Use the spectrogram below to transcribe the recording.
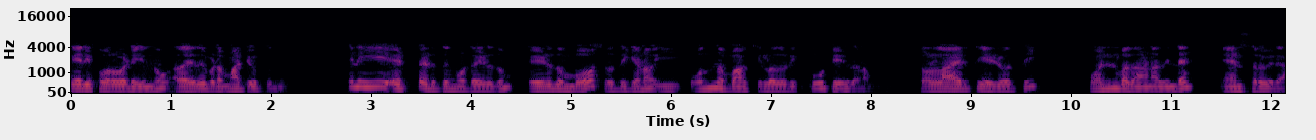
കേരി ഫോർവേഡ് ചെയ്യുന്നു. അതായത് ഇവിടെ മാറ്റി വെക്കുന്നു. ഇനി ഈ എട്ട് എടുത്ത് ഇങ്ങോട്ട് എഴുതും. എഴുതുമ്പോൾ ശ്രദ്ധിക്കണം ഈ ഒന്ന് ബാക്കിയുള്ളതോടി കൂട്ടി എഴുതണം. തൊള്ളായിരത്തി എഴുപത്തി ഒൻപതാണ് അതിന്റെ ആൻസർ വരിക.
